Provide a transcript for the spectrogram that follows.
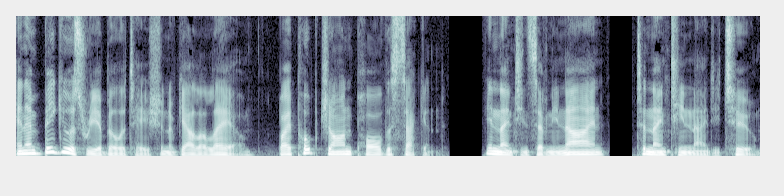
and ambiguous rehabilitation of Galileo by Pope John Paul II in 1979 to 1992.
